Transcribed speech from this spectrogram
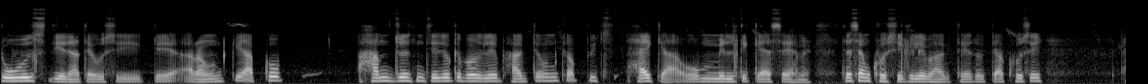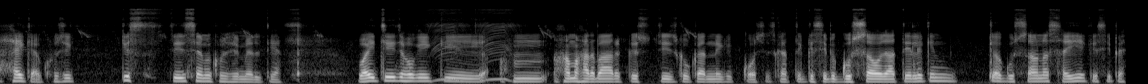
टूल्स दिए जाते हैं उसी के अराउंड कि आपको हम जो इन चीज़ों के लिए भागते हैं, उनका पीछे है क्या? वो मिलती कैसे हमें? जैसे हम खुशी के लिए भागते हैं तो क्या खुशी है क्या? खुशी किस चीज़ से हमें खुशी मिलती है? वही चीज़ हो गई कि हम हम हर बार किस चीज़ को करने की कोशिश करते हैं। किसी पे गुस्सा हो जाती है, लेकिन क्या गुस्सा होना सही है किसी पे?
